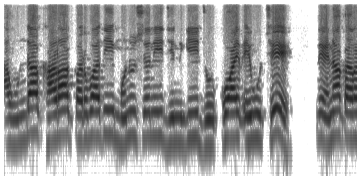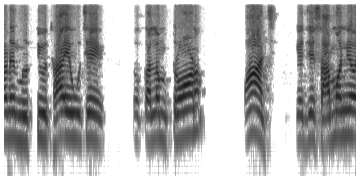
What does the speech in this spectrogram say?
આ ઊંડા ખાડા કરવાથી મનુષ્યની જિંદગી જોખવાય એવું છે ને એના કારણે મૃત્યુ થાય એવું છે, તો કલમ ત્રણ, પાંચ, કે જે સામાન્ય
